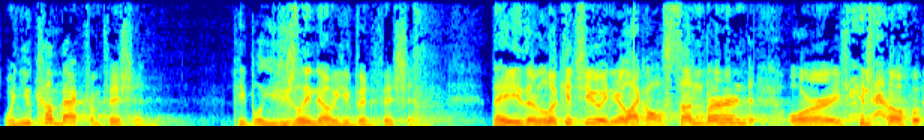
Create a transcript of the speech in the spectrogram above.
when you come back from fishing, people usually know you've been fishing. They either look at you and you're like all sunburned, or you know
